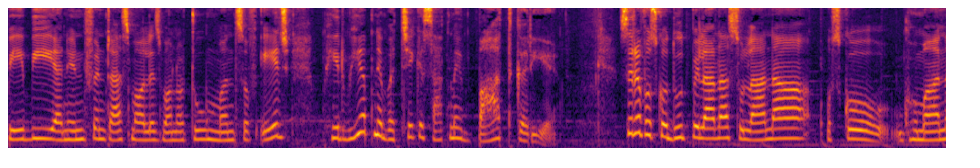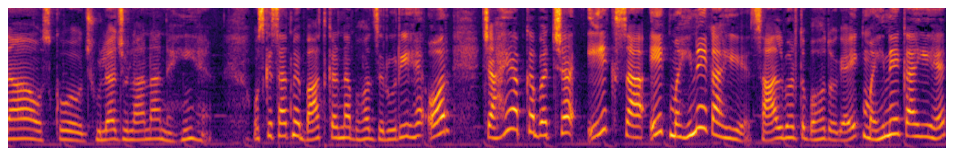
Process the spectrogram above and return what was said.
baby and infant as small as one और टू मंथ्स ऑफ़ एज फिर भी अपने बच्चे के साथ में बात करिए। सिर्फ़ उसको दूध पिलाना, सुलाना, उसको घुमाना, उसको झूला झुलाना नहीं है। उसके साथ में बात करना बहुत ज़रूरी है और चाहे आपका बच्चा एक सा, एक महीने का ही है, साल भर तो बहुत हो गया, एक महीने का ही है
